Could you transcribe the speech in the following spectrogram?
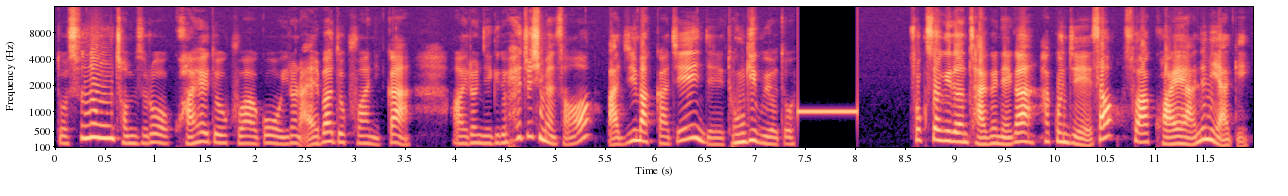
또 수능 점수로 과외도 구하고 이런 알바도 구하니까 아, 이런 얘기도 해주시면서 마지막까지 이제 동기부여도 속썩이던 작은 애가 학군지에서 수학 과외하는 이야기.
